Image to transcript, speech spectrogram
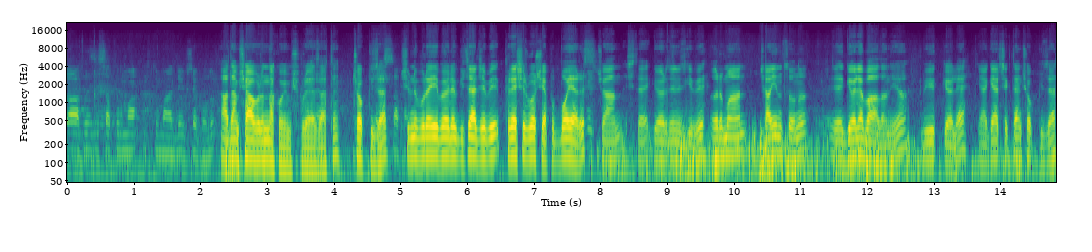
daha hızlı satılma ihtimali de yüksek olur. Adam shower'ını da koymuş buraya zaten. Çok güzel. Şimdi burayı böyle güzelce bir pressure wash yapıp boyarız. Şu an işte gördüğünüz gibi ırmağın çayın sonu e, göle bağlanıyor. Büyük göle. Ya gerçekten çok güzel.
